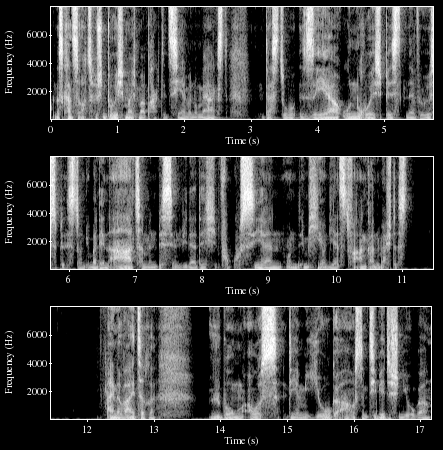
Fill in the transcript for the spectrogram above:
Und das kannst du auch zwischendurch manchmal praktizieren, wenn du merkst, dass du sehr unruhig bist, nervös bist und über den Atem ein bisschen wieder dich fokussieren und im Hier und Jetzt verankern möchtest. Eine weitere Übung aus dem Yoga, aus dem tibetischen Yoga,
